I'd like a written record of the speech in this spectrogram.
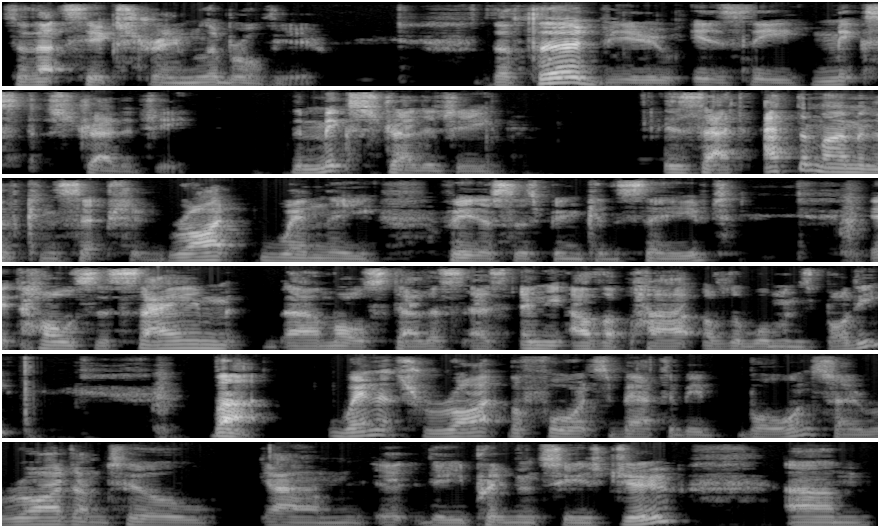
So that's the extreme liberal view. The third view is the mixed strategy. The mixed strategy is that at the moment of conception, right when the fetus has been conceived, it holds the same uh, moral status as any other part of the woman's body. But when it's right before it's about to be born, so right until um, the pregnancy is due, um,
